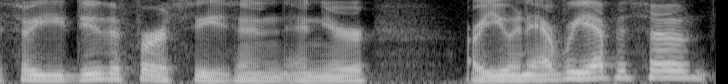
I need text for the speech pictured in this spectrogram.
so you do the first season, and you're, are you in every episode?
